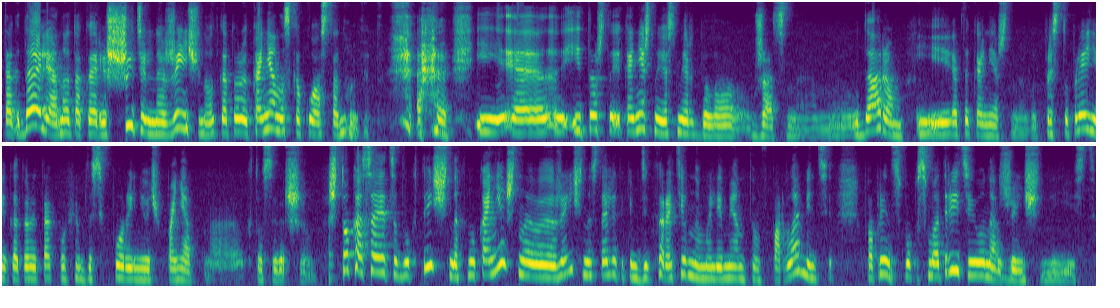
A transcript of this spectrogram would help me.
так далее. Она такая решительная женщина, вот, которая коня на скаку остановит. И, э, и то, что, конечно, ее смерть была ужасным ударом, и это, конечно, вот преступление, которое так, в общем, до сих пор и не очень понятно, кто совершил. Что касается 2000-х, ну, конечно, женщины стали таким декоративным элементом в парламенте. По принципу, посмотрите, и у нас женщины есть.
